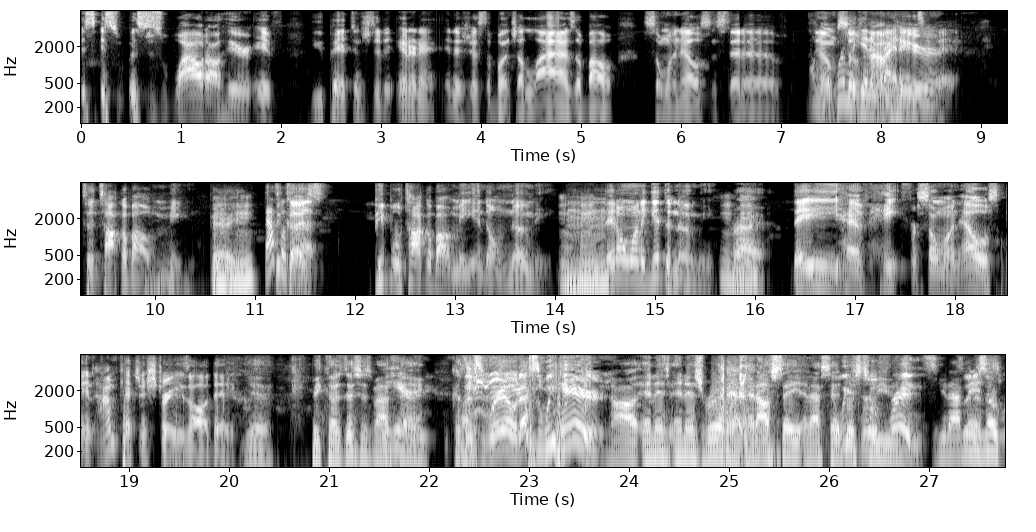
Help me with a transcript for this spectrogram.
it's it's it's just wild out here if you pay attention to the internet and it's just a bunch of lies about someone else instead of Oh, them. we're really so getting I'm right here into it. To talk about me Period. Mhm, That's what's because up. people talk about me and don't know me. mhm, Mhm. They don't want to get to know me. mhm. Right. they have hate for someone else, and I'm catching strays all day Yeah, because this is my We thing. because it's real. That's we here. No, and it's and it's real. And, and I'll say, and I said We this to you. friends. You know what So I mean? No is real.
